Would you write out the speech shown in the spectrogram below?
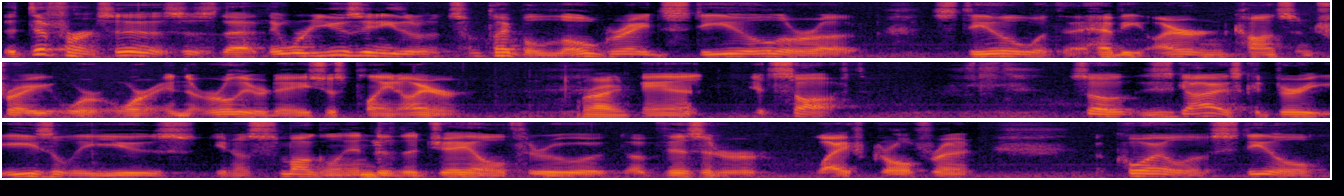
The difference is is that they were using either some type of low grade steel or a steel with a heavy iron concentrate, or or in the earlier days just plain iron. Right. And it's soft. So these guys could very easily use, you know, smuggle into the jail through a, a visitor, wife, girlfriend, a coil of steel,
